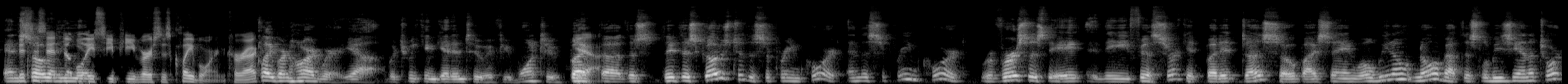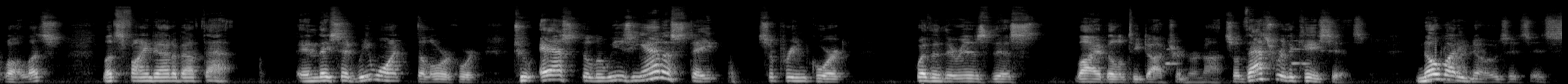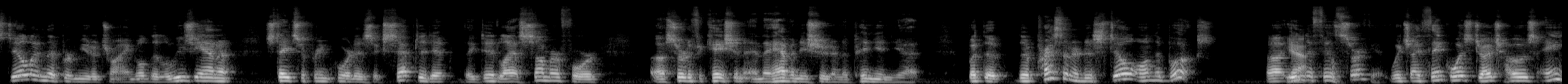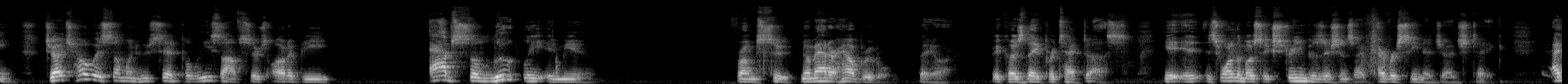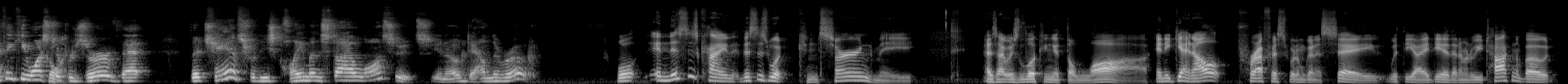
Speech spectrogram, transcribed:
And this so is NAACP the, versus Claiborne, correct? Claiborne Hardware, yeah, which we can get into if you want to. But yeah. uh, this this goes to the Supreme Court, and the Supreme Court reverses the the Fifth Circuit, but it does so by saying, "Well, we don't know about this Louisiana tort law. Let's let's find out about that." And they said, "We want the lower court to ask the Louisiana State Supreme Court whether there is this liability doctrine or not." So that's where the case is. Nobody knows. It's it's still in the Bermuda Triangle. The Louisiana State Supreme Court has accepted it. They did last summer for uh, certification, and they haven't issued an opinion yet. But the the precedent is still on the books. Uh, yeah. in the Fifth Circuit, which I think was Judge Ho's aim. Judge Ho is someone who said police officers ought to be absolutely immune from suit, no matter how brutal they are, because they protect us. It's one of the most extreme positions I've ever seen a judge take. I think he wants Go to on. preserve that the chance for these Klayman style lawsuits, you know, down the road. Well, and this is kind of this is what concerned me as I was looking at the law. And again, I'll preface what I'm going to say with the idea that I'm going to be talking about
